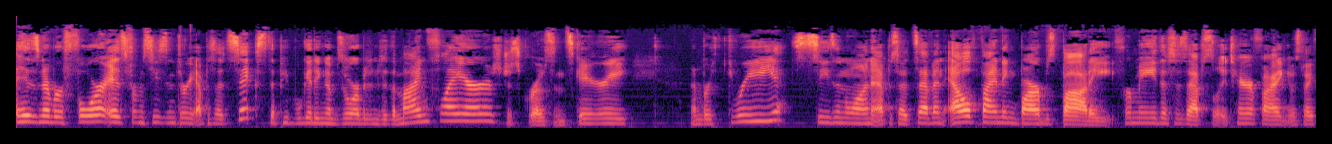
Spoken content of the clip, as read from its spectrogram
His number four is from season three, episode six. The people getting absorbed into the mind flayers, just gross and scary. Number three, season one, episode seven, El finding Barb's body. For me, this is absolutely terrifying. It was my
